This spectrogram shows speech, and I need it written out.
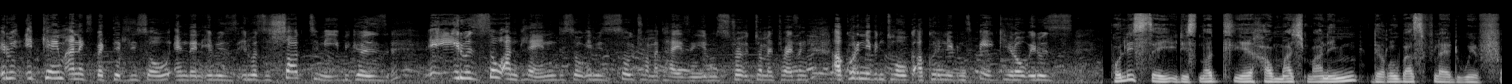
It, it came unexpectedly so, and then it was it was a shock to me because it, it was so unplanned. So it was so traumatizing. It was tra- traumatizing. I couldn't even talk. I couldn't even speak. You know, it was. Police say it is not clear how much money the robbers fled with.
